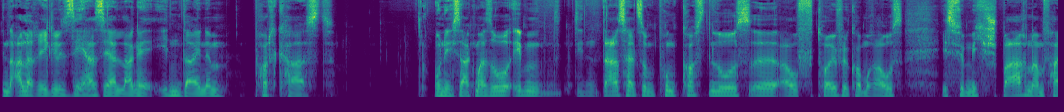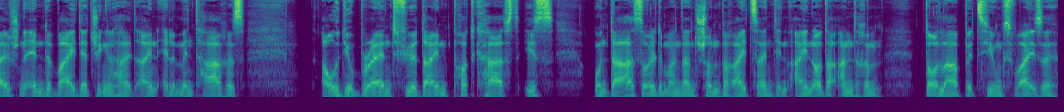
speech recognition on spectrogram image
in aller Regel sehr, sehr lange in deinem Podcast. Und ich sag mal so, eben, da ist halt so ein Punkt kostenlos äh, auf Teufel komm raus, ist für mich Sparen am falschen Ende, weil der Jingle halt ein elementares Audiobrand für deinen Podcast ist. Und da sollte man dann schon bereit sein, den ein oder anderen Dollar beziehungsweise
